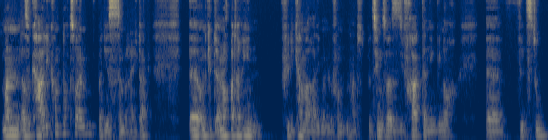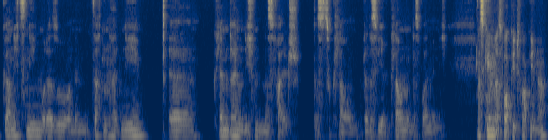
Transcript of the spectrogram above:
man, also Kali kommt noch zu einem, bei dir ist es dann wahrscheinlich Doug, äh, und gibt einem noch Batterien für die Kamera, die man gefunden hat. Beziehungsweise sie fragt dann irgendwie noch, äh, willst du gar nichts nehmen oder so? Und dann sagt man halt, nee, äh, Clementine und ich finden das falsch, das zu klauen. Oder das wäre klauen und das wollen wir nicht. Das ging um das Walkie-Talkie, ne?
